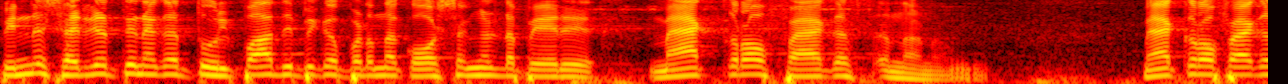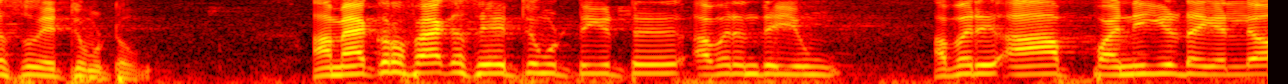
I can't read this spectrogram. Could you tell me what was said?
പിന്നെ ശരീരത്തിനകത്ത് ഉൽപ്പാദിപ്പിക്കപ്പെടുന്ന കോശങ്ങളുടെ പേര് മാക്രോഫാഗസ് എന്നാണ്. മാക്രോഫാഗസും ഏറ്റുമുട്ടും. ആ മാക്രോഫാഗസ് ഏറ്റുമുട്ടിയിട്ട് അവരെന്ത് ചെയ്യും അവർ ആ പനിയുടെ എല്ലാ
